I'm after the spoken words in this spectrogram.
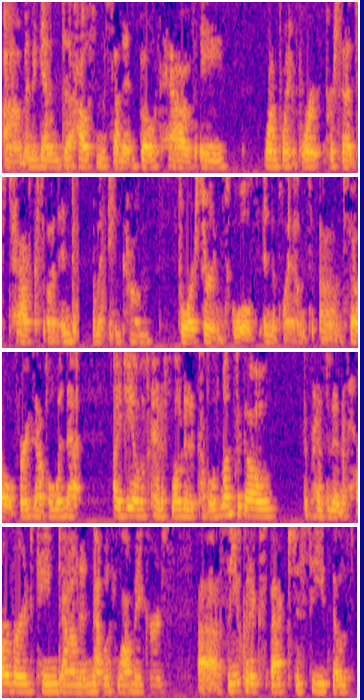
Um, and again, the House and the Senate both have a 1.4% tax on endowment income for certain schools in the plans. Um, so, for example, when that idea was kind of floated a couple of months ago. The president of Harvard came down and met with lawmakers. Uh, so you could expect to see those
